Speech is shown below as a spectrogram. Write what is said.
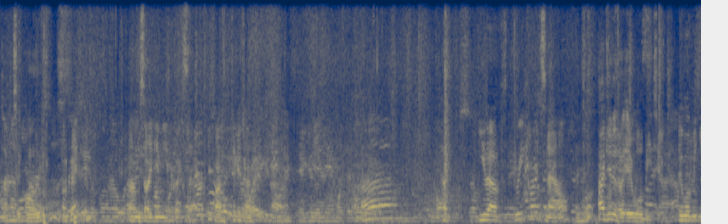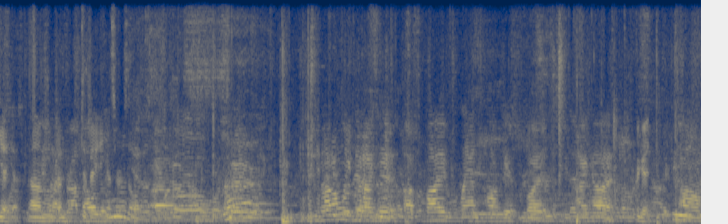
people. Okay. Um, sorry, give me a quick sec. Fine, take your time. Uh, you have three cards now. How'd you do? It will be two. It will be, yeah, yeah. Um, I'm debating as a result. Not only did I hit a five land pocket, but I got We're good. um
